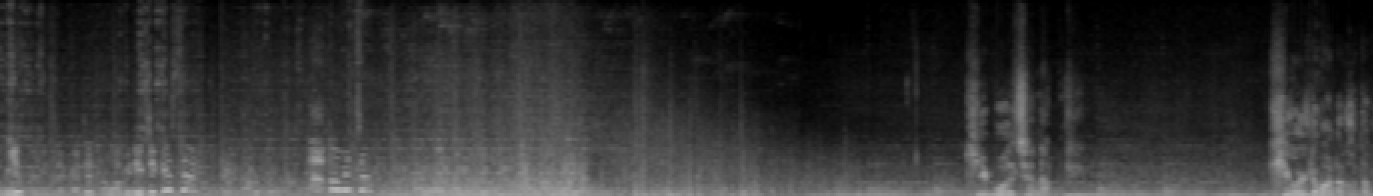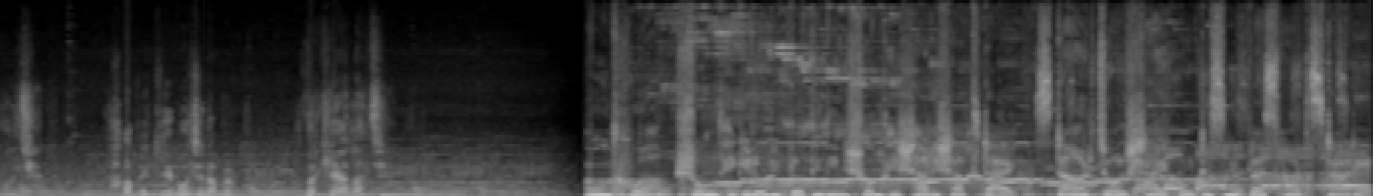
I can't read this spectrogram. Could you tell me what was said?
আমিও পুলিশের কাছে যাব, আমি নিজেকে সারেন্ডার করব। আমি যাব। কি বলছেন আপনি? কি উল্টোপাল্টা কথা বলছেন। আপনি কি বলছেন? আপনার খেয়াল আছে? বুধুয়া সোম থেকে রবি প্রতিদিন সন্ধে সাড়ে সাতটায় স্টার জলসায় ও ডিসনি প্লাস হটস্টারে।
